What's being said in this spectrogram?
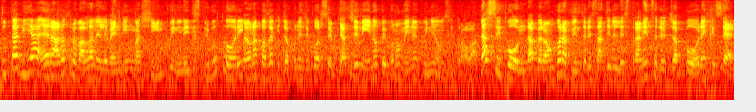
Tuttavia è raro trovarla nelle vending machine quindi nei distributori. È una cosa che i giapponesi forse piace meno bevono meno e quindi non si trova. La seconda però ancora più interessanti delle stranezze del Giappone che se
